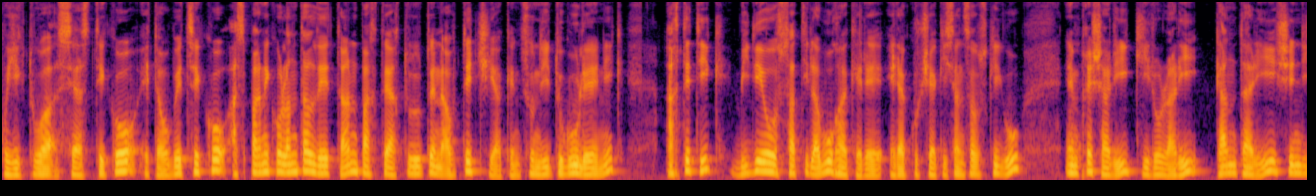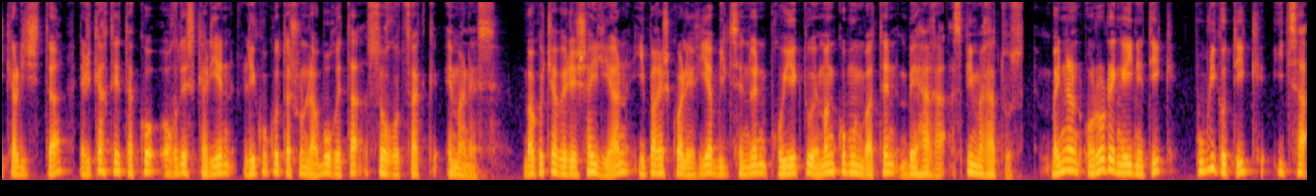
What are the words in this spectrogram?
Proiektua zehazteko eta hobetzeko azparneko lantaldeetan parte hartu duten autetxiak entzun ditugu lehenik, Artetik, bideo zati laburrak ere erakutsiak izan zauzkigu, enpresari, kirolari, kantari, sindikalista, elkarteetako ordezkarien lekukotasun labur eta zorrotzak emanez. Bakotxa bere sailean, Ipar Eskualegia biltzen duen proiektu eman komun baten beharra azpimaratuz. Baina ororen gainetik, Publikotik hitza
